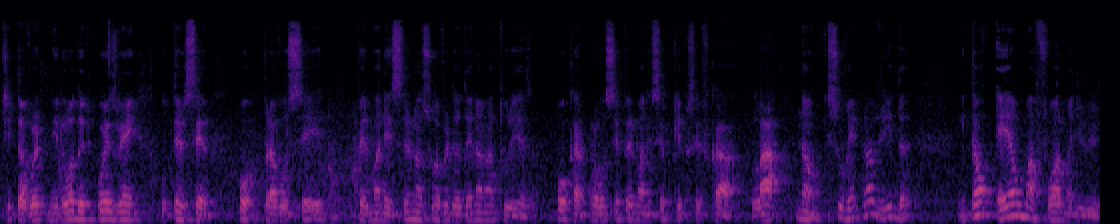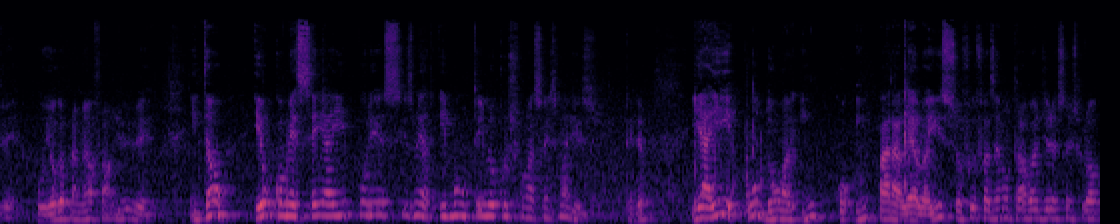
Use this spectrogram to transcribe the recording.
Chittavritti Niroda, depois vem o terceiro. Pô, para você permanecer na sua verdadeira natureza. Pô, cara, para você permanecer, porque pra você ficar lá? Não, isso vem para a vida. Então é uma forma de viver. O yoga para mim é uma forma de viver. Então eu comecei a ir por esses métodos e montei meu curso de formação em cima disso, entendeu? E aí o Dom, em, em paralelo a isso, eu fui fazendo um trabalho de direção espiritual,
